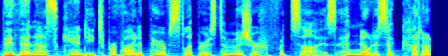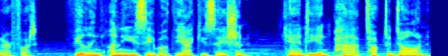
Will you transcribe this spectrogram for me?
They then ask Candy to provide a pair of slippers to measure her foot size and notice a cut on her foot. Feeling uneasy about the accusation, Candy and Pat talk to Don,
